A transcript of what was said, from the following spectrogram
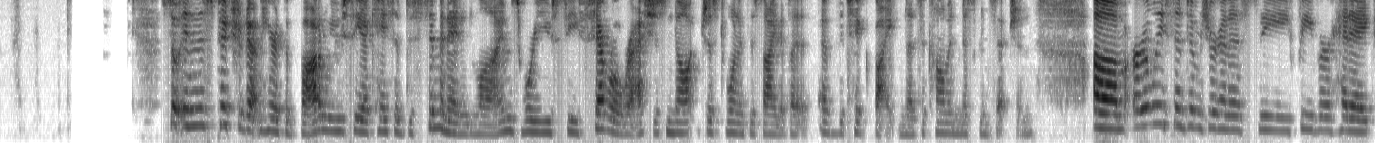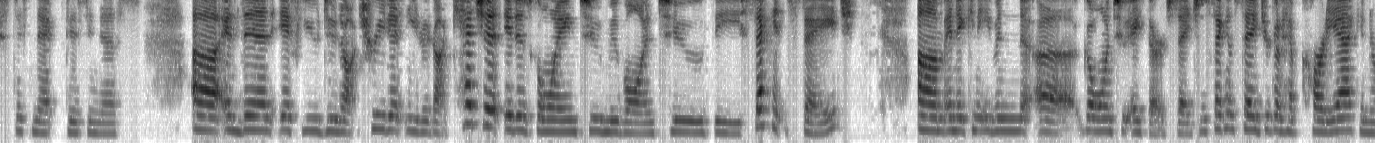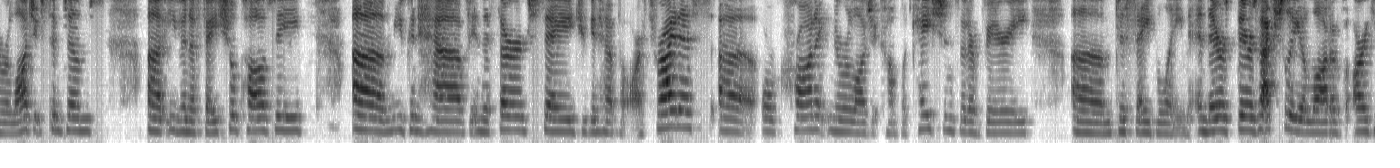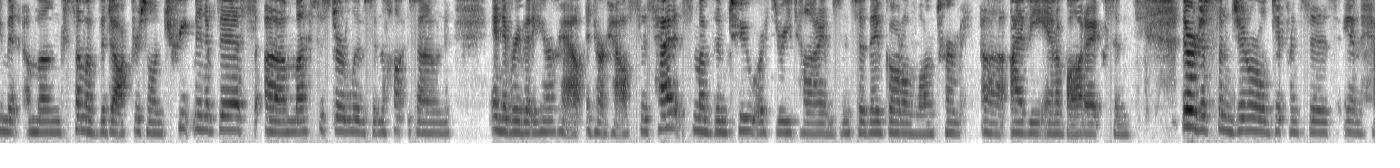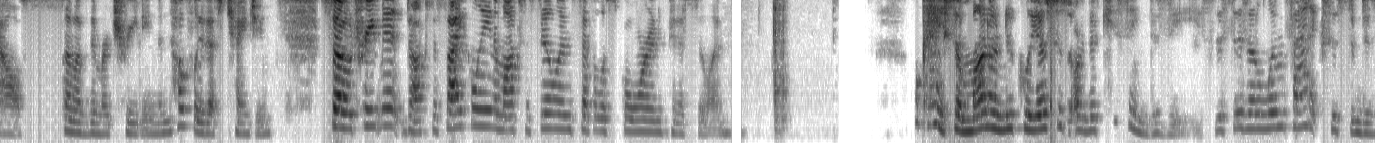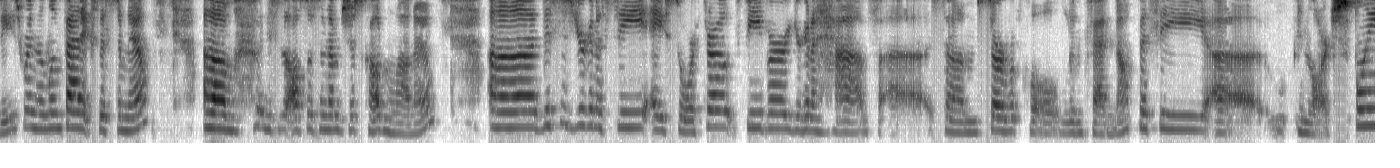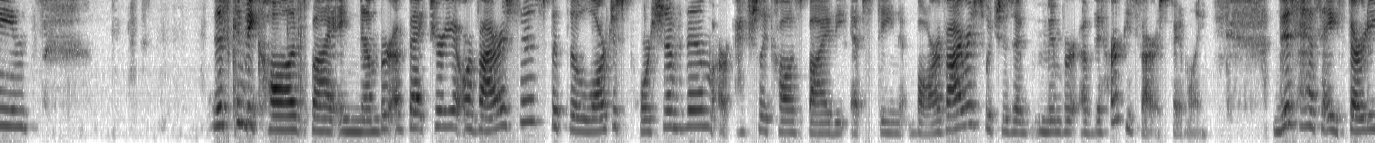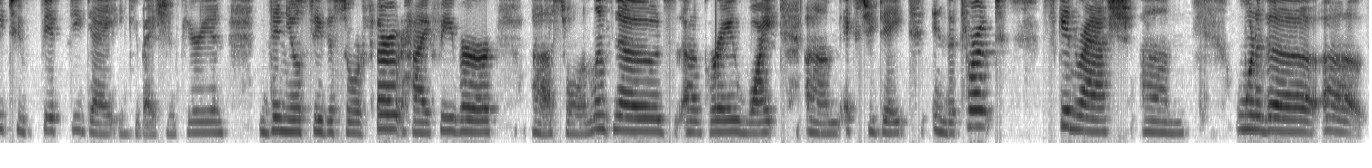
So in this picture down here at the bottom, you see a case of disseminated Lyme's where you see several rashes, not just one at the site of, a, of the tick bite. And that's a common misconception. Um, early symptoms, you're going to see fever, headache, stiff neck, dizziness. Uh, and then if you do not treat it and you do not catch it, it is going to move on to the second stage. Um, and it can even uh, go on to a third stage. The second stage, you're going to have cardiac and neurologic symptoms. Uh, even a facial palsy. Um, you can have, in the third stage, you can have arthritis uh, or chronic neurologic complications that are very um, disabling. And there's, there's actually a lot of argument among some of the doctors on treatment of this. Uh, my sister lives in the hot zone, and everybody in her, house, in her house has had it, some of them two or three times. And so they've gone on long term uh, IV antibiotics. And there are just some general differences in how some of them are treating. And hopefully that's changing. So, treatment doxycycline, amoxicillin, cephalosporin, penicillin. Okay, so mononucleosis or the kissing disease. This is a lymphatic system disease. We're in the lymphatic system now. Um, this is also sometimes just called mono. Uh, this is, you're going to see a sore throat, fever. You're going to have uh, some cervical lymphadenopathy, uh, enlarged spleen. This can be caused by a number of bacteria or viruses, but the largest portion of them are actually caused by the Epstein-Barr virus, which is a member of the herpes virus family. This has a 30 to 50 day incubation period. Then you'll see the sore throat, high fever, uh, swollen lymph nodes, uh, gray white um, exudate in the throat, skin rash. Um, one of the uh,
